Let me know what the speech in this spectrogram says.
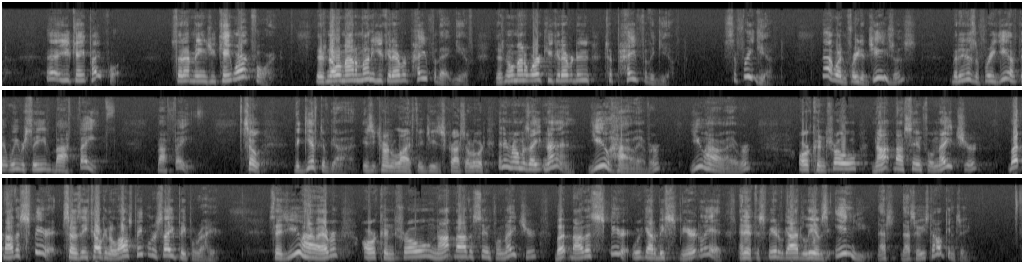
Eh, you can't pay for it. So that means you can't work for it. There's no amount of money you could ever pay for that gift. There's no amount of work you could ever do to pay for the gift. It's a free gift. Now, it wasn't free to Jesus, but it is a free gift that we receive by faith. By faith. So, the gift of God is eternal life through Jesus Christ our Lord. And in Romans 8 9, you, however, you, however, or controlled not by sinful nature, but by the Spirit. So is he talking to lost people or saved people right here? says, You, however, are controlled not by the sinful nature, but by the Spirit. We've got to be Spirit led. And if the Spirit of God lives in you, that's, that's who he's talking to.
